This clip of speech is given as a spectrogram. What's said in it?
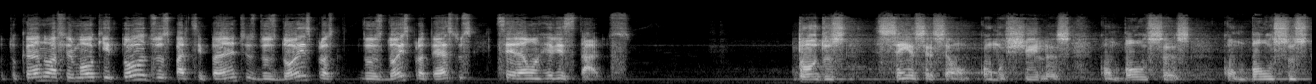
O Tucano afirmou que todos os participantes dos dois, dos dois protestos serão revistados. Todos, sem exceção, com mochilas, com bolsas, com bolsos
